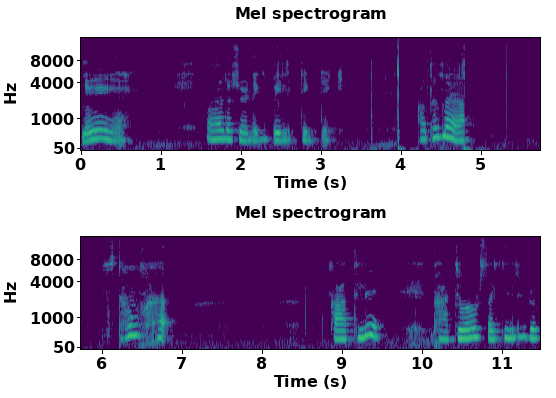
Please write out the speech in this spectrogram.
Nereye? Bana da söyle birlikte gidelim. Adana ya. İstanbul'a. Tatile. Tatil olursa gelirim.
